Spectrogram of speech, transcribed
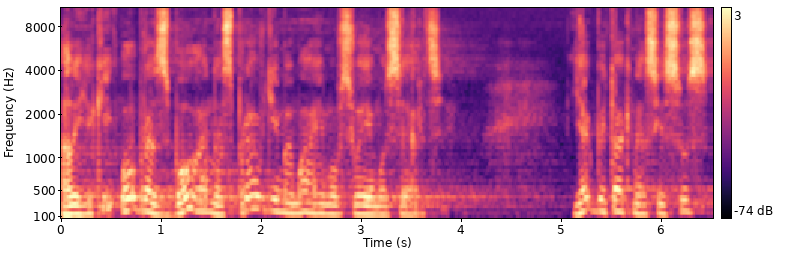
Але який образ Бога насправді ми маємо в своєму серці? Як би так нас Ісус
